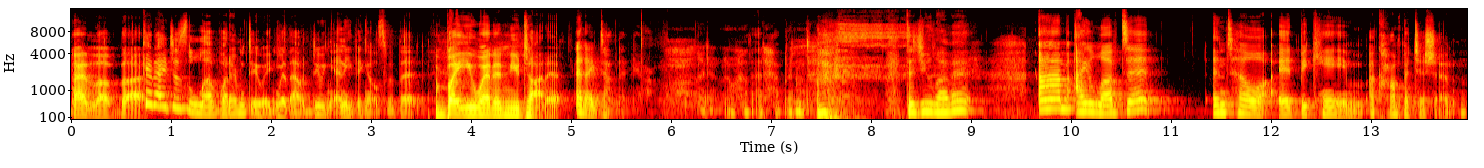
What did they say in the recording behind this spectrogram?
I love that. Can I just love what I'm doing without doing anything else with it?" But you went and you taught it. And I taught it. Yeah. I don't know how that happened. Did you love it? um, I loved it until it became a competition.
